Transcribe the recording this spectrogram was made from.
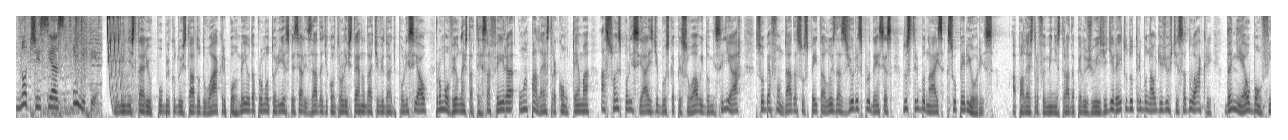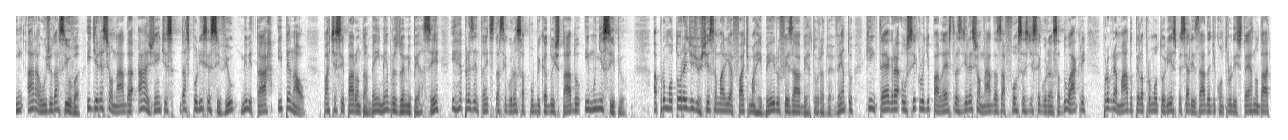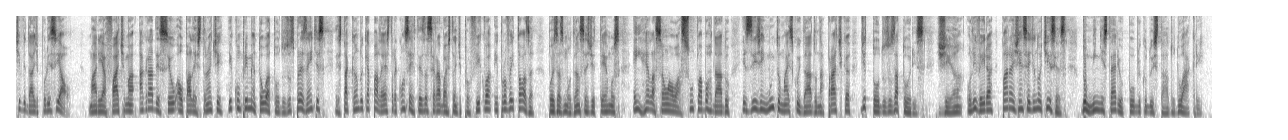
Notícias MP. O Ministério Público do Estado do Acre, por meio da Promotoria Especializada de Controle Externo da Atividade Policial, promoveu nesta terça-feira uma palestra com o tema Ações Policiais de Busca Pessoal e Domiciliar sob a fundada suspeita à luz das jurisprudências dos tribunais superiores. A palestra foi ministrada pelo juiz de direito do Tribunal de Justiça do Acre, Daniel Bonfim Araújo da Silva, e direcionada a agentes das Polícias Civil, Militar e Penal. Participaram também membros do MPAC e representantes da Segurança Pública do Estado e município. A promotora de justiça Maria Fátima Ribeiro fez a abertura do evento, que integra o ciclo de palestras direcionadas a forças de segurança do Acre, programado pela Promotoria Especializada de Controle Externo da Atividade Policial. Maria Fátima agradeceu ao palestrante e cumprimentou a todos os presentes, destacando que a palestra com certeza será bastante profícua e proveitosa, pois as mudanças de termos em relação ao assunto abordado exigem muito mais cuidado na prática de todos os atores. Jean Oliveira, para a Agência de Notícias do Ministério Público do Estado do Acre.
